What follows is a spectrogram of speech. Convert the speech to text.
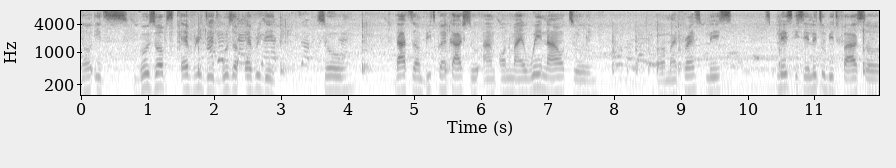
You know, it goes up every day. It goes up every day. So that's um, Bitcoin Cash. So I'm on my way now to uh, my friend's place. This place is a little bit far, so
